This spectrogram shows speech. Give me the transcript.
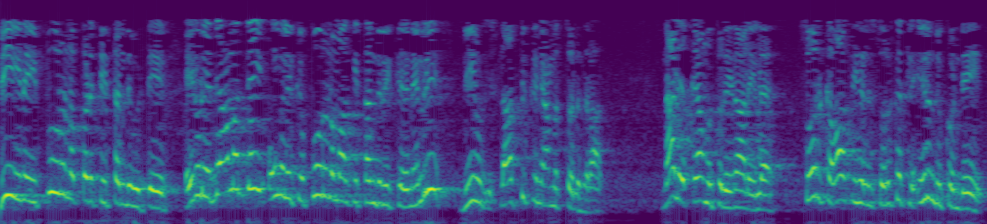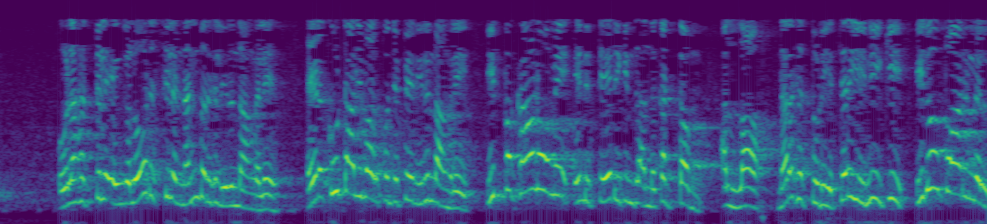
தீனை பூரணப்படுத்தி தந்து விட்டேன். என்னுடைய ஞாபத்தை உங்களுக்கு பூரணமாக்கி தந்திருக்கிறேன் என்று தீனுல் இஸ்லாத்துக்கு ஞாபகம் சொல்லுகிறார். நாளை கிராமத்துடைய நாளையில சொர்க்கவாசிகள் சொர்க்கத்தில் இருந்து கொண்டே உலகத்தில் எங்களோடு சில நண்பர்கள் இருந்தாங்களே எங்க கூட்டாளிமார் கொஞ்சம் பேர் இருந்தாங்களே இப்ப காணோமே என்று தேடுகின்ற அந்த கட்டம் அல்லாஹ் நரகத்துடைய திரையை நீக்கி இதோ பாருங்கள்.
